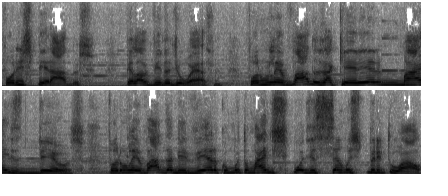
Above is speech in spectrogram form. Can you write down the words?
foram inspirados pela vida de Wesley, foram levados a querer mais Deus, foram levados a viver com muito mais disposição espiritual,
